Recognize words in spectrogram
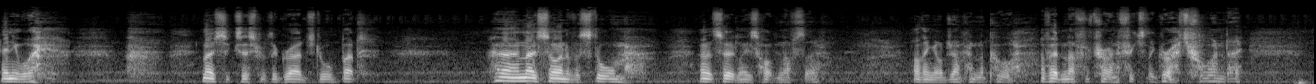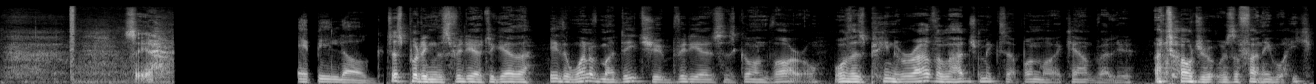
Anyway, no success with the garage door, but uh, no sign of a storm, and it certainly is hot enough, so I think I'll jump in the pool. I've had enough of trying to fix the garage for one day. See ya. Epilogue. Just putting this video together, either one of my DTube videos has gone viral, or there's been a rather large mix up on my account value. I told you it was a funny week.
